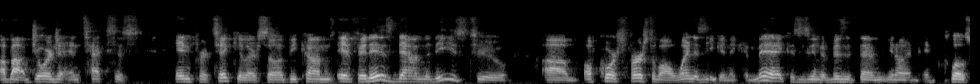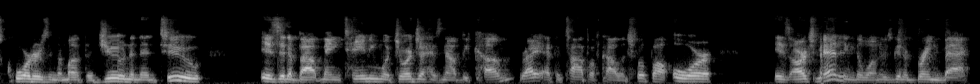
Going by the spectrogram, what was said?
about Georgia and Texas in particular. So it becomes, if it is down to these two, um, of course, first of all, when is he going to commit? Because he's going to visit them, you know, in, in, close quarters in the month of June, and then two, is it about maintaining what Georgia has now become, right, at the top of college football, or is Arch Manning the one who's going to bring back,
